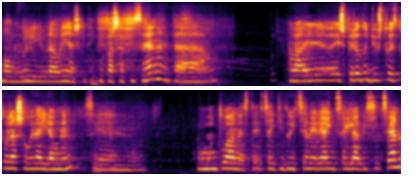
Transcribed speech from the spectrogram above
Bon, gero lilura hori askipite pasatu zen, eta Hala, e, espero dut justu ez duela sobera iraunen, ze momentuan ez, ez zaiti duitzen ere hain zaila bizitzen,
